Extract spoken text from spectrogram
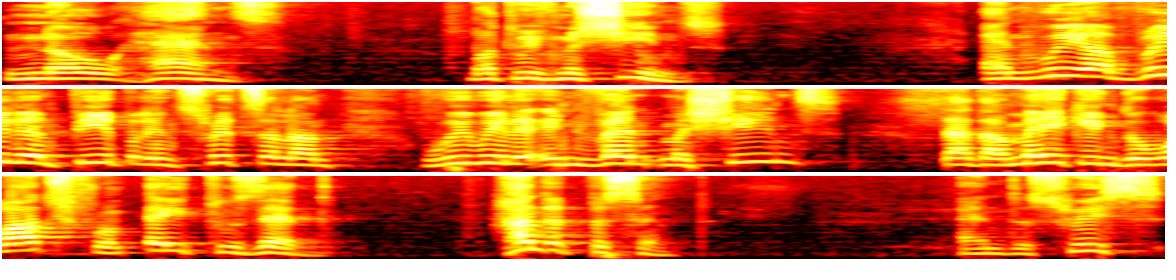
no hands, but with machines. And we are brilliant people in Switzerland. We will invent machines that are making the watch from A to Z, 100%. And the Swiss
